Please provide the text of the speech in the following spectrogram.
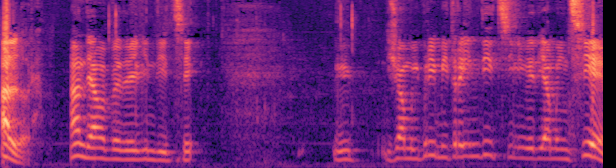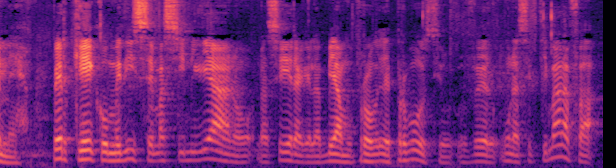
Allora, andiamo a vedere gli indizi. Il, diciamo i primi tre indizi li vediamo insieme perché come disse Massimiliano la sera che l'abbiamo pro- eh, proposti, ovvero una settimana fa,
